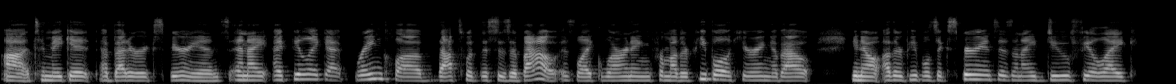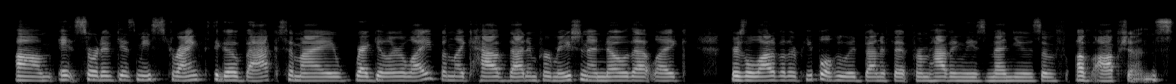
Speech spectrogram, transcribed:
uh, to make it a better experience. And I, I feel like at Brain Club, that's what this is about is like learning from other people, hearing about, you know, other people's experiences. And I do feel like um, it sort of gives me strength to go back to my regular life and like have that information and know that like there's a lot of other people who would benefit from having these menus of of options.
